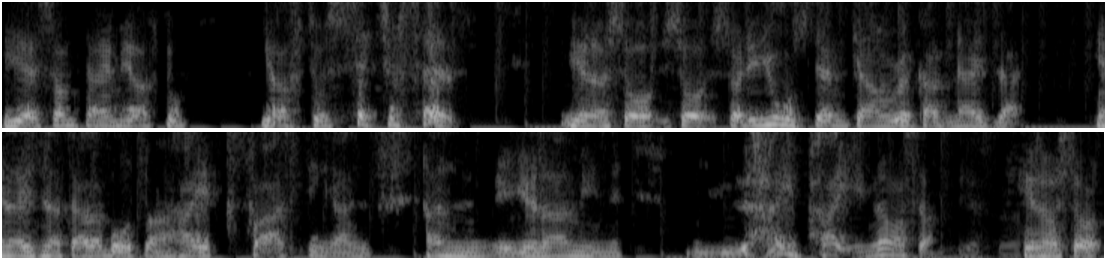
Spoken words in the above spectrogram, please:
Yeah, sometimes you have to you have to set yourself, you know, so so so the youth them can recognize that. You know, it's not all about a hype fasting and and you know what I mean hype hype, you know, sir. Yes, sir. You know, so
